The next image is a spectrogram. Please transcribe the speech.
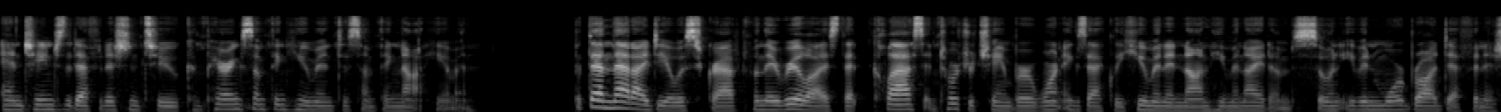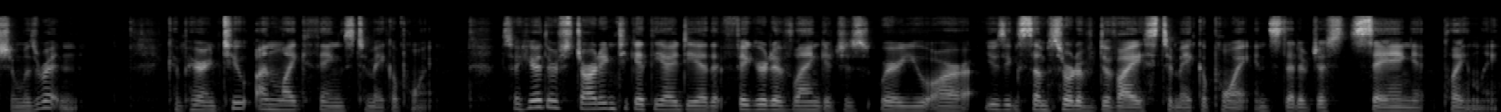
and changed the definition to comparing something human to something not human. But then that idea was scrapped when they realized that class and torture chamber weren't exactly human and non human items, so an even more broad definition was written, comparing two unlike things to make a point. So here they're starting to get the idea that figurative language is where you are using some sort of device to make a point instead of just saying it plainly.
